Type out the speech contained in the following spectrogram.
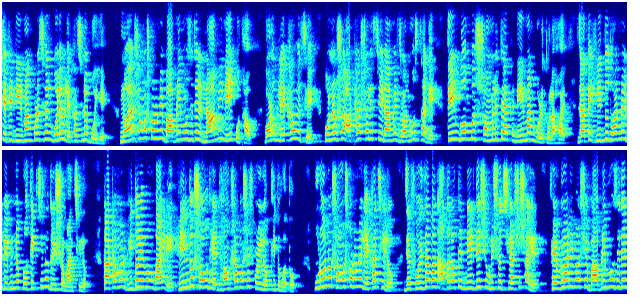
সেটি নির্মাণ করেছিলেন বলেও লেখা ছিল বইয়ে। নয়া সংস্করণে বাবরি মসজিদের নামই নেই কোথাও। বরং লেখা হয়েছে, পনেরোশো আঠাশ সালে শ্রীরামের জন্মস্থানে তিন গম্বুজ সম্মিলিত এক নির্মাণ গড়ে তোলা হয়, যাতে হিন্দু ধর্মের বিভিন্ন প্রতীক চিহ্ন দৃশ্যমান ছিল। কাঠামোর ভিতরে এবং বাইরে হিন্দু সৌধের ধ্বংসাবশেষ পরিলক্ষিত হতো। পুরনো সংস্করণে লেখা ছিল যে ফৈজাবাদ আদালতের নির্দেশে উনিশশো ছিয়াশি সালের ফেব্রুয়ারি মাসে বাবরি মসজিদের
